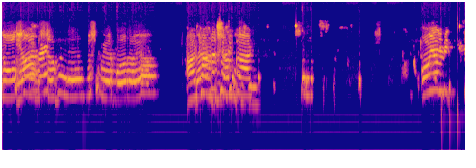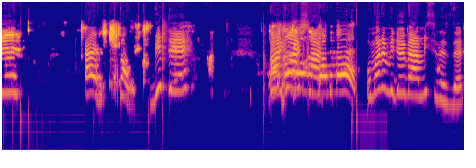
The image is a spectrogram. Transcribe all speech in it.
Ya ya başım yer bana ya. Arkamda öldüreceğim bu çocuklar. Oyun bitti. Evet, kalmış. Bitti. Arkadaşlar ben. umarım videoyu beğenmişsinizdir.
